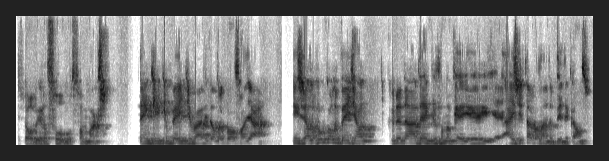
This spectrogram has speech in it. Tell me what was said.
is wel weer een voorbeeld van Max, denk ik een beetje, waar hij dan ook wel van, ja, die zelf ook wel een beetje had kunnen nadenken van, oké, hij zit daar wel aan de binnenkant.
